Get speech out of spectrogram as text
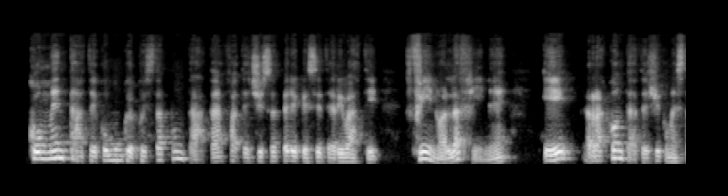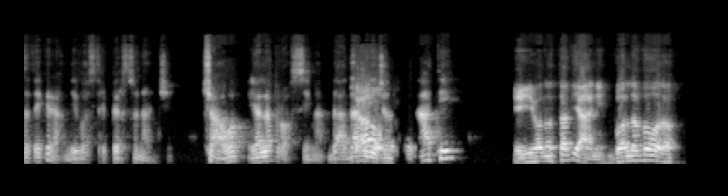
commentate comunque questa puntata, fateci sapere che siete arrivati fino alla fine e raccontateci come state creando i vostri personaggi. Ciao e alla prossima. Da Davide Gianzonati e Ivano Ottaviani. Buon lavoro.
